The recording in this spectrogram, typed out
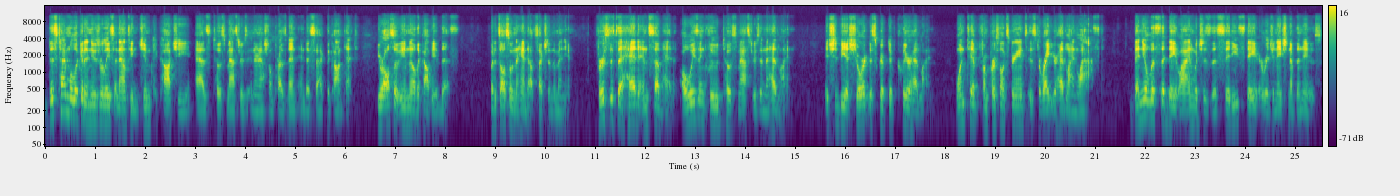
This time we'll look at a news release announcing Jim Kokocki as Toastmasters International President and dissect the content. You're also emailed a copy of this but it's also in the handout section of the menu. First is the head and subhead. Always include Toastmasters in the headline. It should be a short, descriptive, clear headline. One tip from personal experience is to write your headline last. Then you'll list the dateline, which is the city, state, origination of the news.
